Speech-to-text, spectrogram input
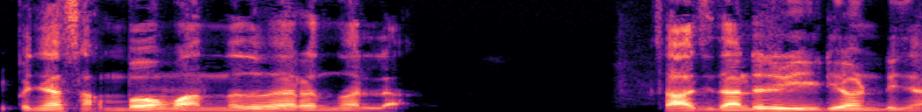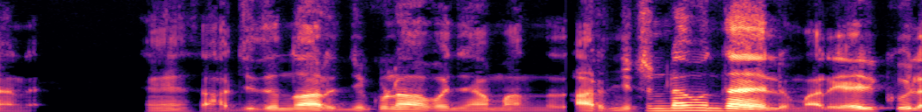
ഇപ്പം ഞാൻ സംഭവം വന്നത് വേറെ ഒന്നുമല്ല സാജിദാന്റെ ഒരു വീഡിയോ ഉണ്ട് ഞാൻ ഏഹ് സാജിദൊന്നും അറിഞ്ഞിക്കണോ അപ്പൊ ഞാൻ വന്നത്? അറിഞ്ഞിട്ടുണ്ടാവും എന്തായാലും. അറിയായിരിക്കൂല.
